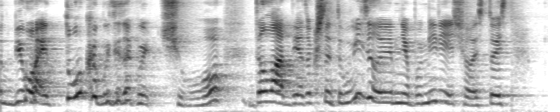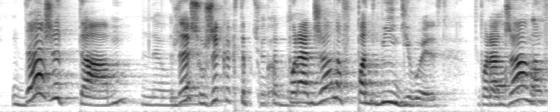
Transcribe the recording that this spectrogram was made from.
подбивает током, и ты такой, чё? Да ладно, я только что это увидела или мне померещилось? То есть даже там, да, уже знаешь, уже как-то Параджанов подмигивает. Параджанов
